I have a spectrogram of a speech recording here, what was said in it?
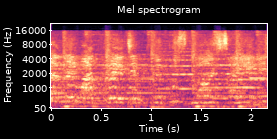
Неожиданным открытием к выпускной своей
